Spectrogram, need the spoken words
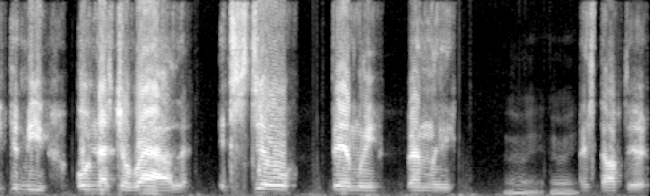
It can be au natural. It's still family friendly. Alright, alright. I stopped it.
